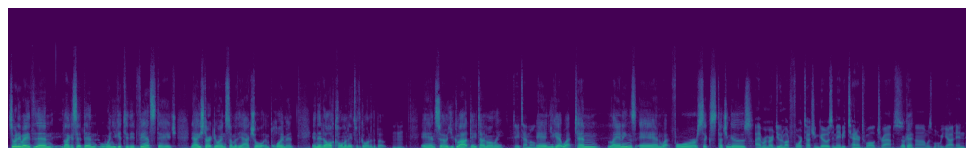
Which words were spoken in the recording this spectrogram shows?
So anyway, then, like I said, then when you get to the advanced stage, now you start doing some of the actual employment, and then it all culminates with going to the boat. Mm-hmm. And so you go out daytime only, Daytime only. and you get what ten landings and what four or six touch and goes. I remember doing about four touch and goes and maybe 10 or 12 traps. Okay. Uh, was what we got. And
